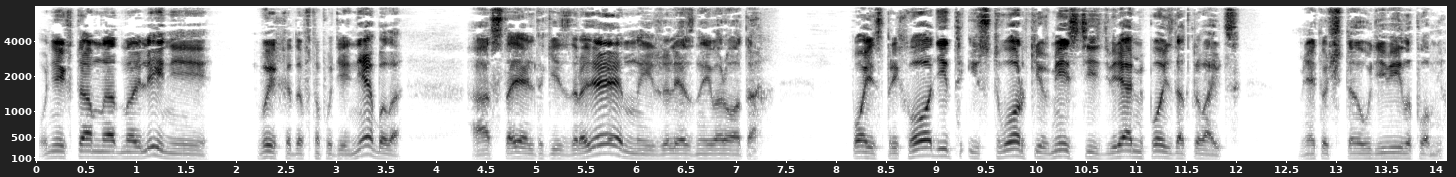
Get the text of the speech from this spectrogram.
У них там на одной линии выходов на пути не было, а стояли такие здоровенные железные ворота. Поезд приходит, и створки вместе с дверями поезда открываются. Меня это очень удивило, помню.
